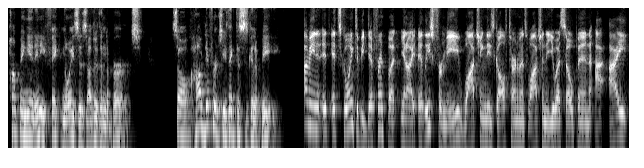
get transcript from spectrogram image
pumping in any fake noises other than the birds. So how different do you think this is going to be? I mean, it, it's going to be different, but you know, at least for me, watching these golf tournaments, watching the U.S. Open, I, I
